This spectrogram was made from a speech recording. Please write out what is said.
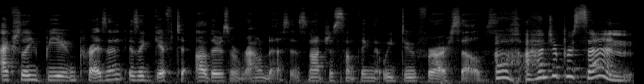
actually being present is a gift to others around us. It's not just something that we do for ourselves. Oh, a hundred percent.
